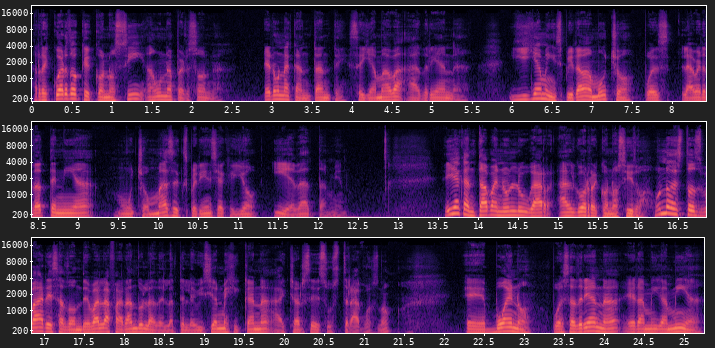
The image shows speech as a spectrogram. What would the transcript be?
recuerdo que conocí a una persona. Era una cantante, se llamaba Adriana, y ella me inspiraba mucho, pues la verdad tenía mucho más experiencia que yo y edad también. Ella cantaba en un lugar algo reconocido, uno de estos bares a donde va la farándula de la televisión mexicana a echarse sus tragos, ¿no? Eh, bueno, pues Adriana era amiga mía,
